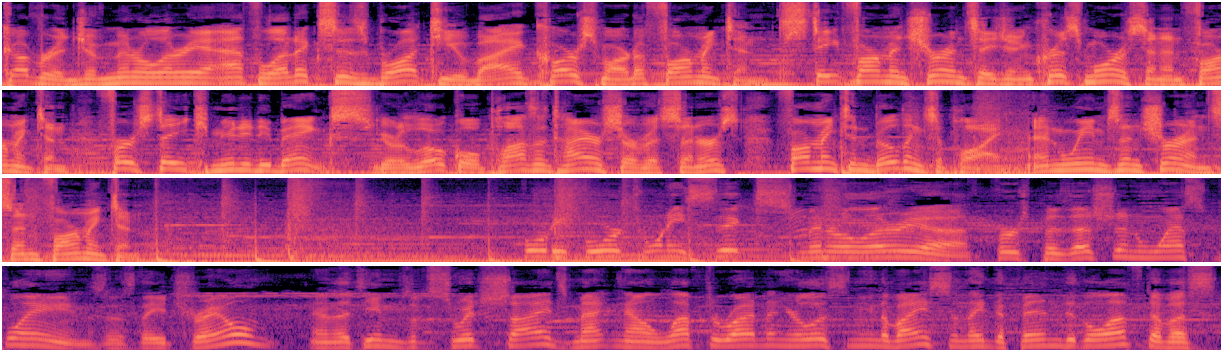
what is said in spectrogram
Coverage of Mineral Area Athletics is brought to you by CarSmart of Farmington, State Farm Insurance Agent Chris Morrison in Farmington, First State Community Banks, your local Plaza Tire Service Centers, Farmington Building Supply, and Weems Insurance in Farmington. 44-26 Mineral Area. First possession West Plains as they trail, and the teams have switched sides. Mac now left to right on your listening device, and they defend to the left of us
